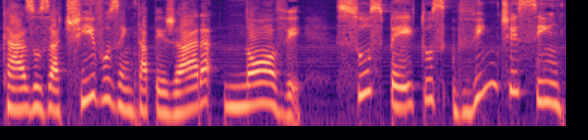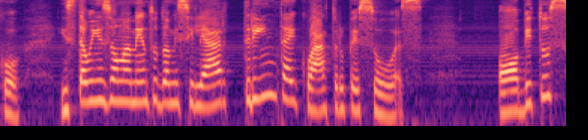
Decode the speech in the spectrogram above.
Casos ativos em Tapejara, 9. Suspeitos, 25. Estão em isolamento domiciliar 34 pessoas. Óbitos,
